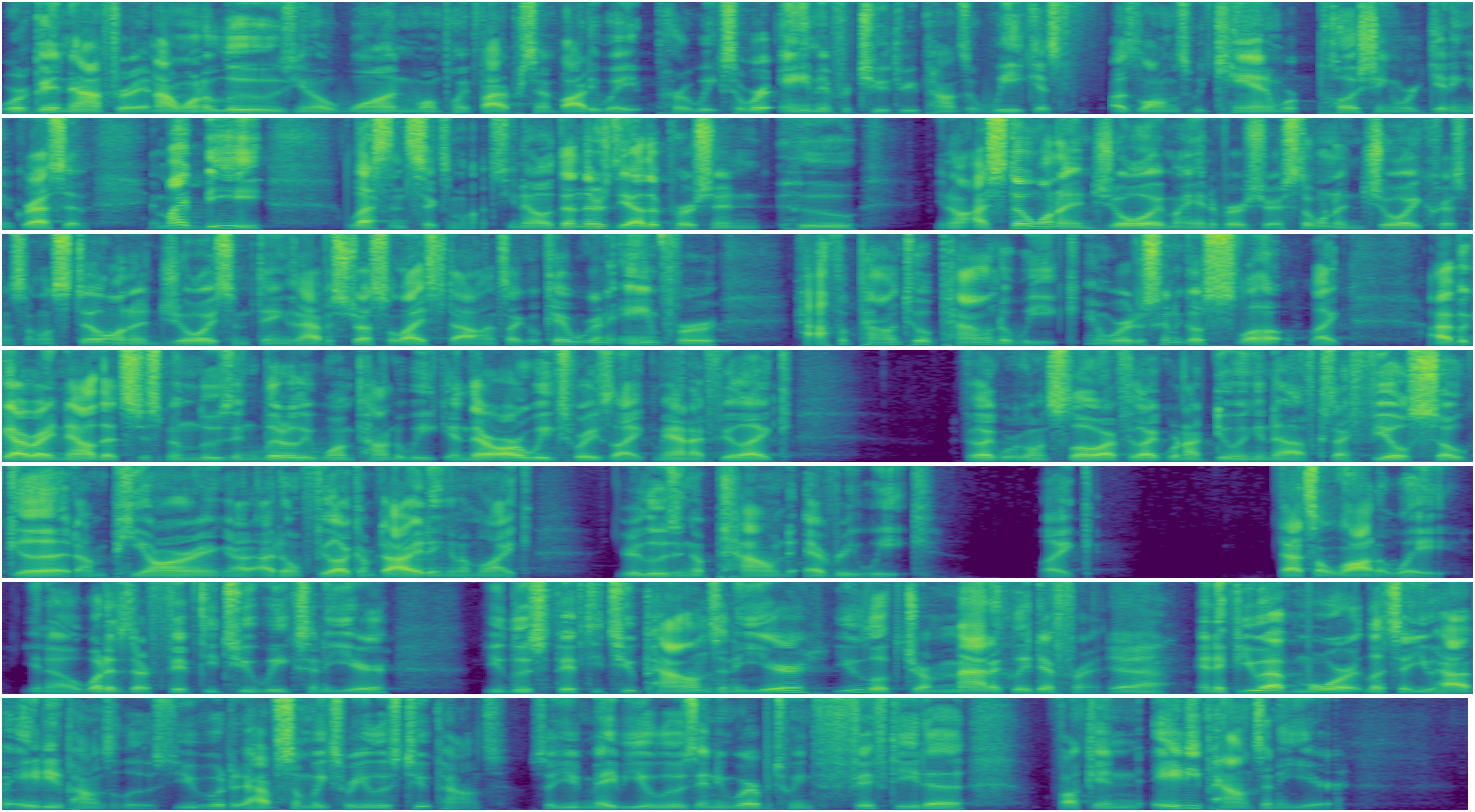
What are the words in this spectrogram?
we're getting after it. And I want to lose, you know, one, 1.5% body weight per week. So we're aiming for two, three pounds a week as, as long as we can. And we're pushing and we're getting aggressive. It might be less than six months, you know. Then there's the other person who, you know, I still want to enjoy my anniversary. I still want to enjoy Christmas. I still want to enjoy some things. I have a stressful lifestyle. And it's like, okay, we're going to aim for half a pound to a pound a week. And we're just going to go slow. Like, I have a guy right now that's just been losing literally one pound a week. And there are weeks where he's like, man, I feel like I feel like we're going slow. I feel like we're not doing enough because I feel so good. I'm PRing. I, I don't feel like I'm dieting. And I'm like, you're losing a pound every week. Like, that's a lot of weight. You know, what is there, 52 weeks in a year? You lose 52 pounds in a year, you look dramatically different. Yeah. And if you have more, let's say you have 80 pounds to lose, you would have some weeks where you lose two pounds. So you maybe you lose anywhere between 50 to fucking 80 pounds in a year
